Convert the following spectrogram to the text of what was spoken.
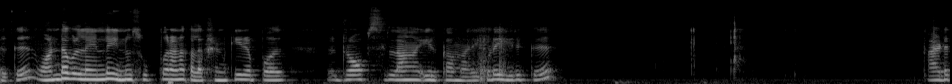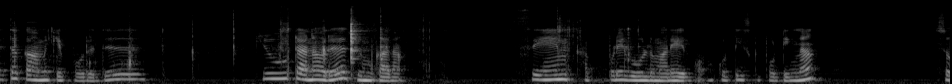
இருக்குது ஒன் டபுள் நைனில் இன்னும் சூப்பரான கலெக்ஷன் கீழே இப்போ ட்ராப்ஸ்லாம் இருக்க மாதிரி கூட இருக்குது அடுத்த காமிக்க போகிறது க்யூட்டான ஒரு ஜும்கா தான். சேம் அப்படியே கோல்டு மாதிரியே இருக்கும். குட்டீஸ்க்கு போட்டிங்கன்னா ஸோ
